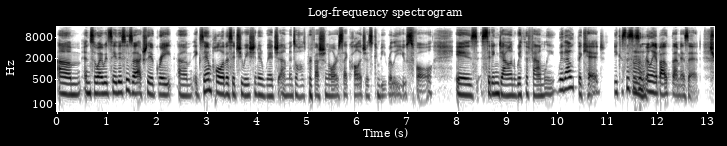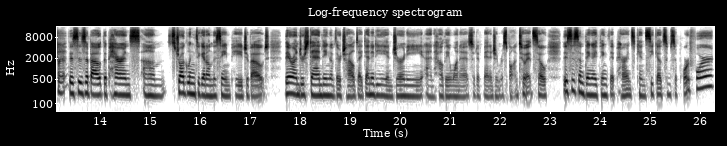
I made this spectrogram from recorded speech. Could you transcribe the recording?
Um, and so i would say this is actually a great um, example of a situation in which a mental health professional or psychologist can be really useful is sitting down with the family without the kid because this isn't hmm. really about them, is it? True. This is about the parents um, struggling to get on the same page about their understanding of their child's identity and journey and how they want to sort of manage and respond to it. So, this is something I think that parents can seek out some support for,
